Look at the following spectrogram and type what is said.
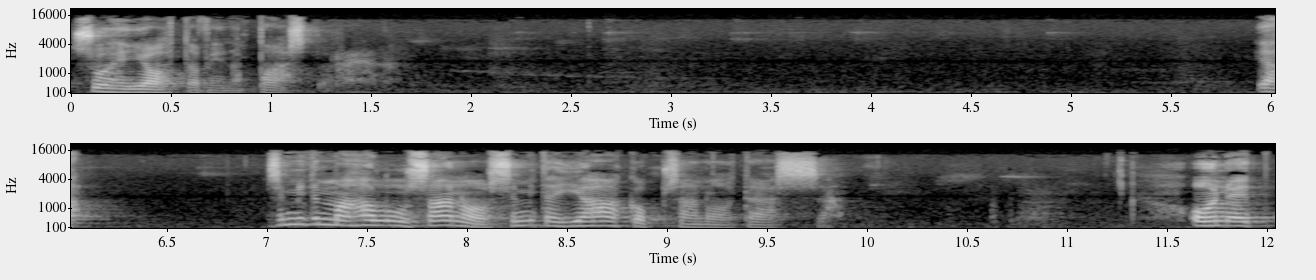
suhen johtavina pastoreina. Se, mitä mä haluan sanoa, se, mitä Jaakob sanoo tässä, on, että,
